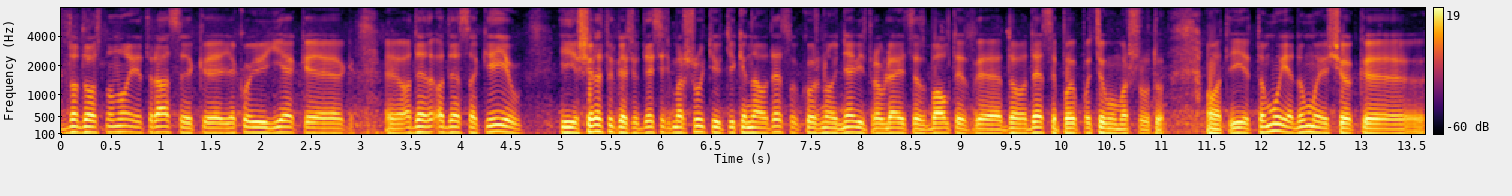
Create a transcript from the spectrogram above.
до, до основної траси, якою є е, Оде- Одеса-Київ. І ще раз підкреслю, 10 маршрутів тільки на Одесу кожного дня відправляються з Балти е, до Одеси по, по цьому маршруту. От, і тому я думаю, що е,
